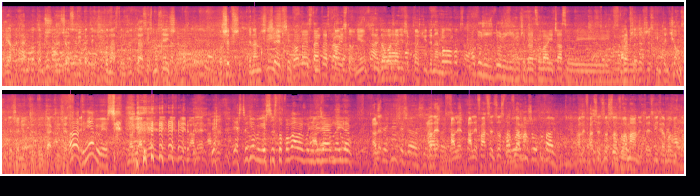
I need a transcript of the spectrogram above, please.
że ja pytałem go tam przy ciosu mnie po tych 12, że teraz jest mocniejszy. Bo szybszy, dynamiczniejszy. Szybciej, no to jest tak, to jest To prawda. jest to, nie? Tak, Dołożenie szybkości i dynamiki. No, dużo, dużo żeśmy przepracowali czasu i Ale przede wszystkim ten ciąg uderzeniowy był taki, że... A, to nie był jeszcze. No ja wiem, wiem, wiem, wiem ale, ale, Jeszcze nie był, jeszcze stopowałem, bo nie wiedziałem na ile... Ale- ale, ale, ale facet został złamany. Ale facet został złamany, to jest niesamowite.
